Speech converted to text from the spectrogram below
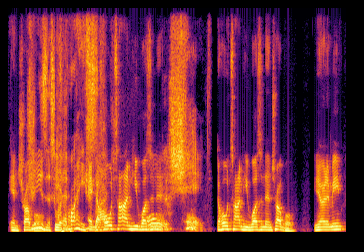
in trouble. Jesus Christ! And the whole time he wasn't Holy in, shit! the whole time he wasn't in trouble. You know what I mean?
